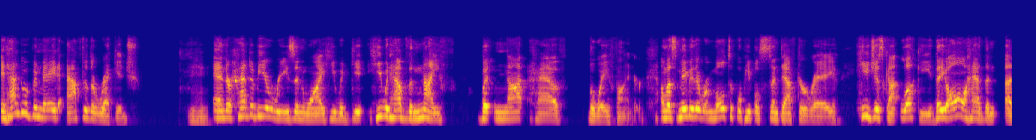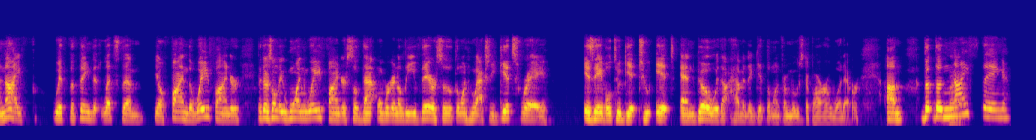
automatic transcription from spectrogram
It had to have been made after the wreckage, Mhm. and there had to be a reason why he would get he would have the knife, but not have the Wayfinder. Unless maybe there were multiple people sent after Rey. He just got lucky. They all had the, a knife with the thing that lets them, you know, find the Wayfinder, but there's only one Wayfinder, so that one we're going to leave there so that the one who actually gets Rey is able to get to it and go without having to get the one from Mustafar or whatever. Um, the the Right. knife thing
